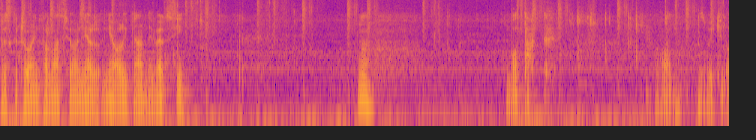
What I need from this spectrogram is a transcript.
wyskoczyła informacja o nie, nieoryginalnej wersji. No. Bo tak. Won, zły kilo.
